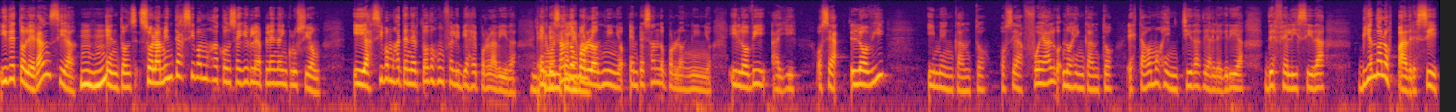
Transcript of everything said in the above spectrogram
y de tolerancia. Entonces, solamente así vamos a conseguir la plena inclusión. Y así vamos a tener todos un feliz viaje por la vida. empezando por los niños, empezando por los niños. Y lo vi allí. O sea, lo vi y me encantó. O sea, fue algo, nos encantó. Estábamos henchidas de alegría, de felicidad. Viendo a los padres, sí,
